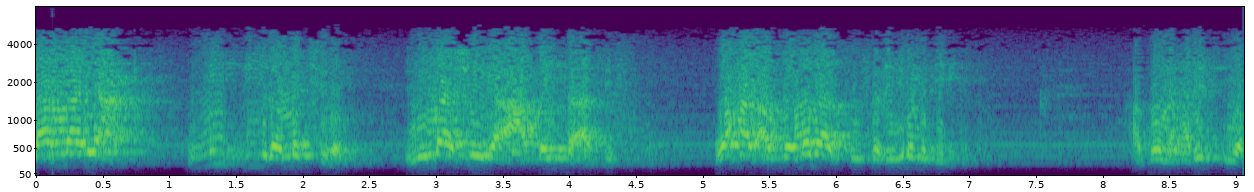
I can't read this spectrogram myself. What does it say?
laa maanica mid diida ma jiro. Limaa shayga acdayta aad siisa waxaad addoommadaad siisa cidina ma diidi karto. Hadduu naxariis iyo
